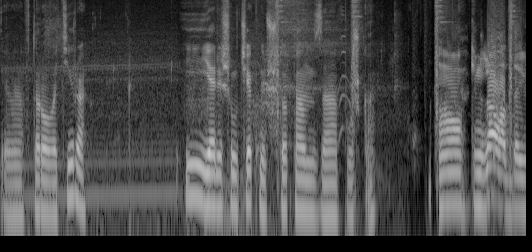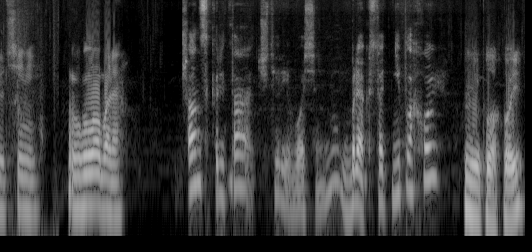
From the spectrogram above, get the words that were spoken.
э, второго тира. И я решил чекнуть, что там за пушка. Ну, кинжал отдают синий. В глобале. Шанс крита 4,8. Ну, бля, кстати, неплохой. Неплохой.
